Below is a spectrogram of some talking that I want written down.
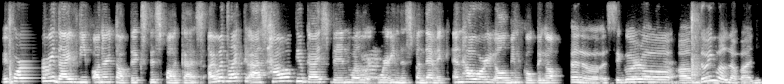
Before we dive deep on our topics this podcast, I would like to ask how have you guys been while we're, we're in this pandemic and how are you all been coping up? Ano, siguro um, doing well naman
